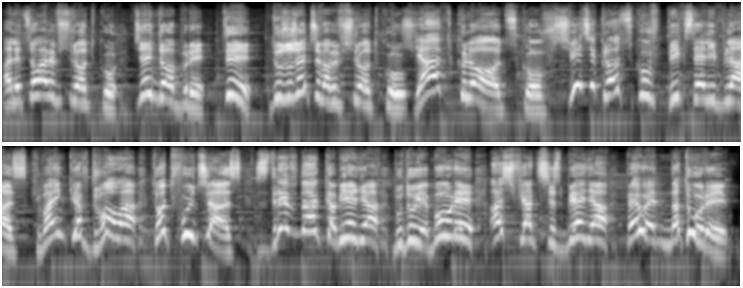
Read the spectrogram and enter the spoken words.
Ale co mamy w środku? Dzień dobry. Ty, dużo rzeczy mamy w środku. Świat klocków. W świecie klocków pikseli blask. Minecraft woła, to twój czas. Z drewna, kamienia buduje mury, a świat się zmienia, pełen natury.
